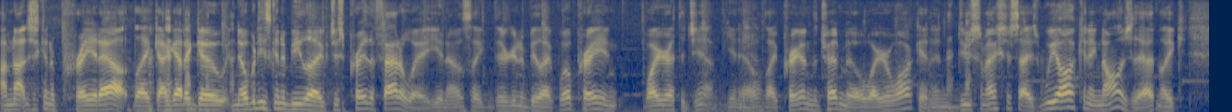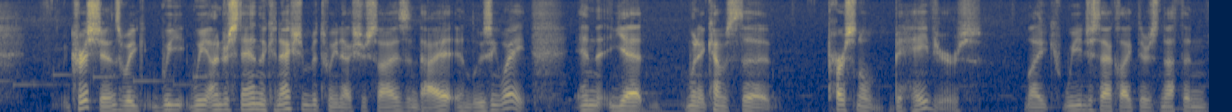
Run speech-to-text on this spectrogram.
I'm not just gonna pray it out. Like I gotta go. nobody's gonna be like, just pray the fat away. You know, it's like they're gonna be like, well, pray and while you're at the gym. You know, yeah. like pray on the treadmill while you're walking and do some exercise. We all can acknowledge that. Like Christians, we we we understand the connection between exercise and diet and losing weight, and yet when it comes to personal behaviors, like we just act like there's nothing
